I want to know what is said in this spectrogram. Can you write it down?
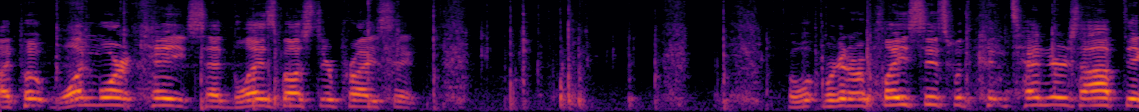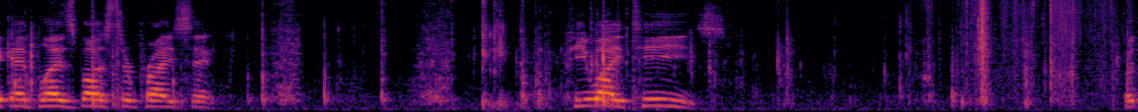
I put one more case at Blaze Buster pricing. We're going to replace this with Contenders Optic at Blaze Buster pricing. PYTs. But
